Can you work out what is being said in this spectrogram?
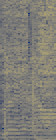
man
